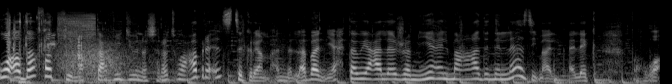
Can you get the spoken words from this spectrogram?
وأضافت في مقطع فيديو نشرته عبر إنستغرام أن اللبن يحتوي على جميع المعادن اللازمة لذلك فهو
